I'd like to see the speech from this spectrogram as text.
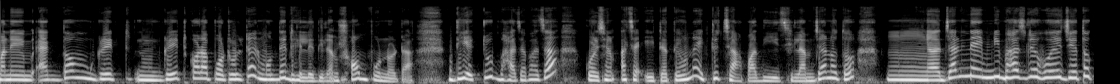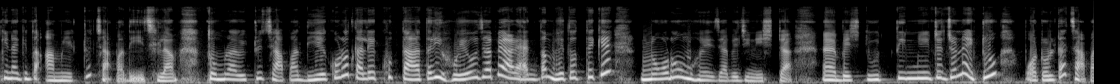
মানে একদম গ্রেট গ্রেট করা পটলটা এর মধ্যে ঢেলে দিলাম সম্পূর্ণটা। দিয়ে একটু ভাজা ভাজা করেছিলাম। আচ্ছা এটাতেও না একটু চাপা দিয়েছিলাম, জানো তো? জানি না এমনি ভাজলে হয়ে যেত কিনা, কিন্তু আমি একটু চাপা দিয়েছিলাম। তোমরাও একটু চাপা দিয়ে করো, তাহলে খুব তাড়াতাড়ি হয়েও যাবে আর একদম ভেতর থেকে নরম হয়ে যাবে জিনিসটা। বেশ দু তিন মিনিটের জন্য একটু পটলটা চাপা,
